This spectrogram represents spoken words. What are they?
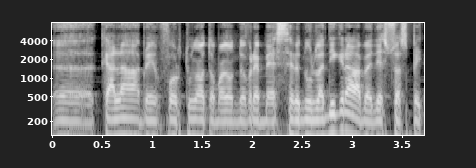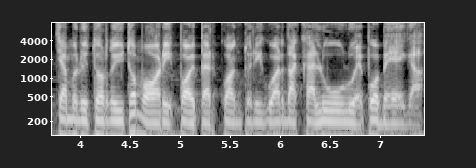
eh, Calabria infortunato ma non dovrebbe essere nulla di grave, adesso aspettiamo il ritorno di Tomori, poi per quanto riguarda Calulu e Pobega,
